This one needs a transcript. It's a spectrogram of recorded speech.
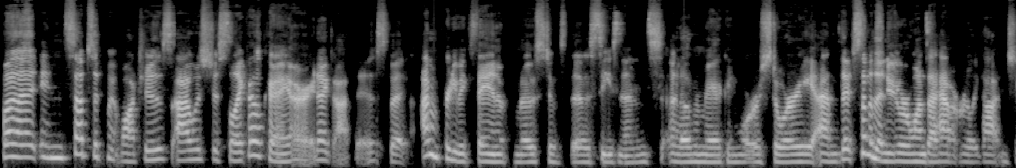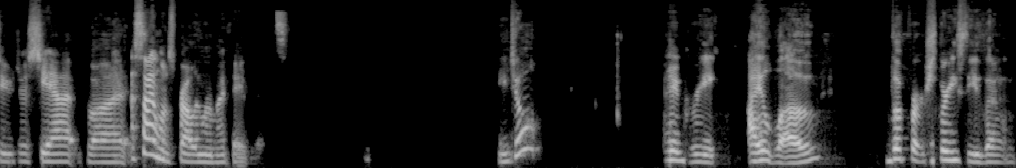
But in subsequent watches, I was just like, okay, all right, I got this. But I'm a pretty big fan of most of the seasons of American Horror Story. And there's some of the newer ones I haven't really gotten to just yet, but Asylum's probably one of my favorites. Angel? I agree. I love the first three seasons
